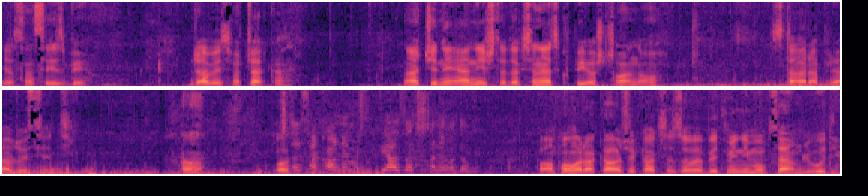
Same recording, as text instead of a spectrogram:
Ja sam se izbio. Džabe smo čekali. Znači, ne ja ništa dok se ne skupi još članova. Stara, prijavljuj se ti. Ha? Ništa sad kao ne može se prijaviti zato što nema dovoljno. Pa mora, kaže, kak se zove, bit minimum 7 ljudi.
